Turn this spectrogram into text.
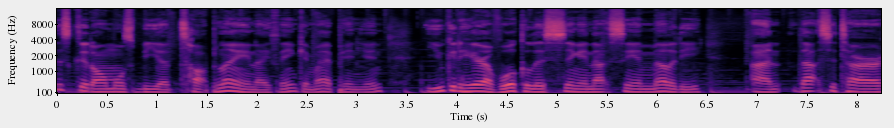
This could almost be a top line, I think, in my opinion. You could hear a vocalist singing that same melody and that sitar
